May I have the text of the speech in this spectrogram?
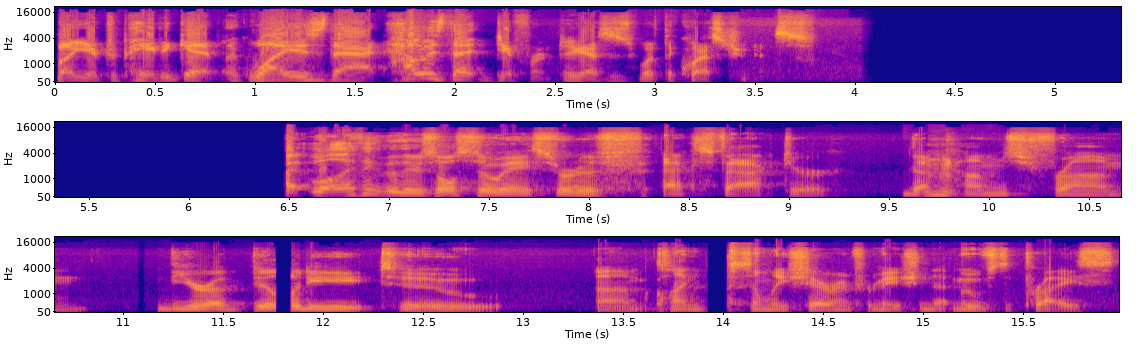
but you have to pay to get. Like, why is that? How is that different? I guess is what the question is. Well, I think that there's also a sort of X factor that Mhm. comes from your ability to um, clandestinely share information that moves the price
